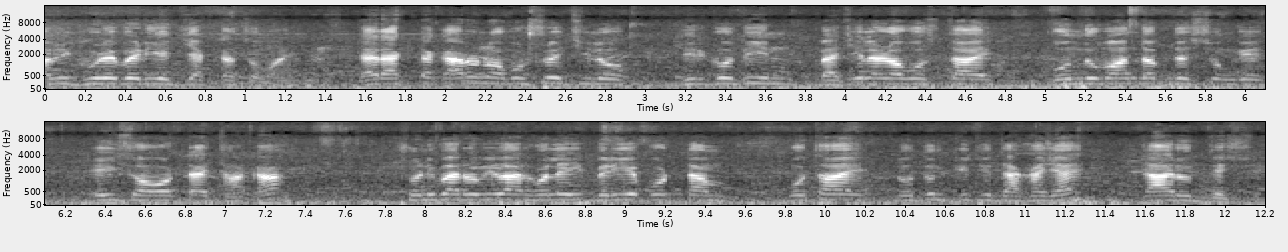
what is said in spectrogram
আমি ঘুরে বেরিয়েছি একটা সময়। তার একটা কারণ অবশ্যই ছিল দীর্ঘদিন ব্যাচেলার অবস্থায় বন্ধু বান্ধবদের সঙ্গে এই শহরটায় থাকা। শনিবার, রবিবার হলেই বেরিয়ে পড়তাম কোথায় নতুন কিছু দেখা যায় তার উদ্দেশ্যে।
